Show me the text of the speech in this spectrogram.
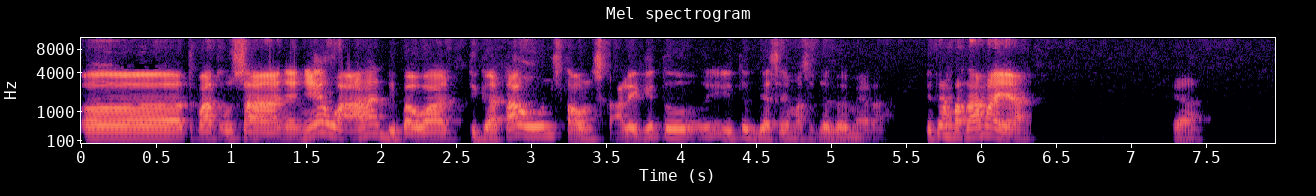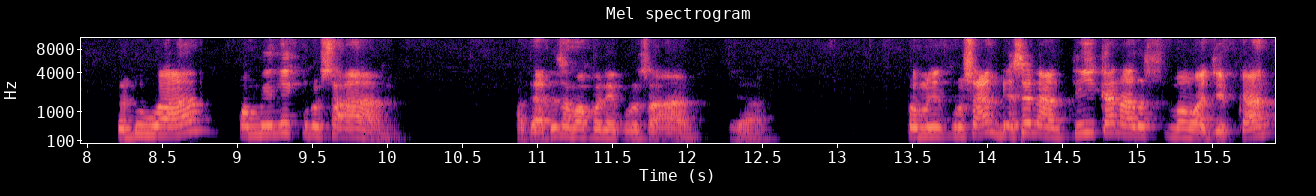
eh, tempat usahanya nyewa di bawah tiga tahun, setahun sekali gitu, itu biasanya masuk jalur merah. Itu yang pertama ya. Ya. Kedua, pemilik perusahaan. Hati-hati sama pemilik perusahaan. Ya. Pemilik perusahaan biasanya nanti kan harus mewajibkan,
